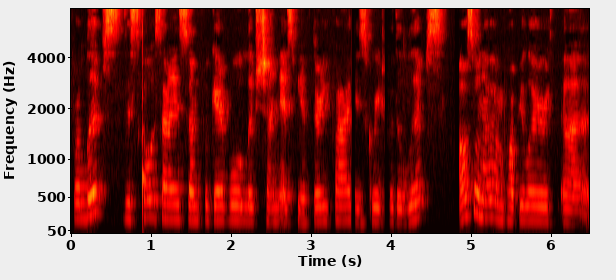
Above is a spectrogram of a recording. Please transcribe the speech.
For lips, this Colorescience Sunforgettable Lip Shine SPF 35 is great for the lips. Also, another unpopular uh,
